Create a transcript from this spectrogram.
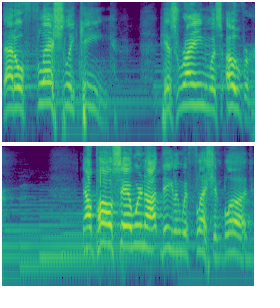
That old fleshly king, his reign was over. Now, Paul said we're not dealing with flesh and blood,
